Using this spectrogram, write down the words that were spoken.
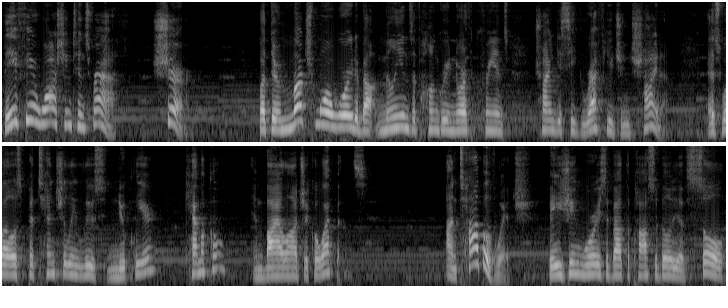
They fear Washington's wrath, sure, but they're much more worried about millions of hungry North Koreans trying to seek refuge in China, as well as potentially loose nuclear, chemical, and biological weapons. On top of which, Beijing worries about the possibility of Seoul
